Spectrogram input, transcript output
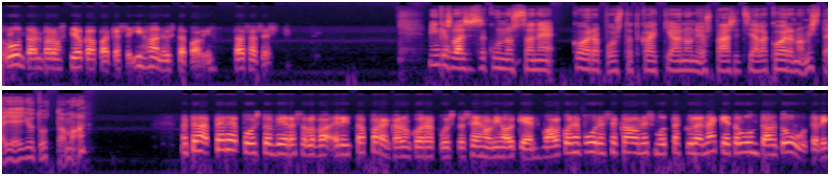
lunta on varmasti joka paikassa ihan yhtä paljon, tasaisesti. Minkälaisessa kunnossa ne koirapuistot kaikkiaan on, jos pääsit siellä koiranomistajien jututtamaan? No, tämä perhepuiston vieressä oleva, eli Tapparan koirapuisto, sehän oli oikein valkoinen puhdas ja kaunis, mutta kyllä näkee, että lunta on tullut. Eli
